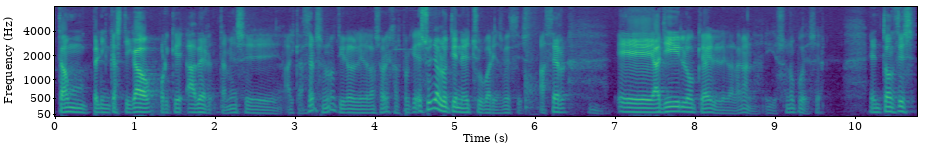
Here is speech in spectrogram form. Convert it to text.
Está un pelín castigado, porque, a ver, también se, hay que hacerse, ¿no? Tirarle de las orejas, porque eso ya lo tiene hecho varias veces. Hacer eh, allí lo que a él le da la gana, y eso no puede ser. Entonces,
